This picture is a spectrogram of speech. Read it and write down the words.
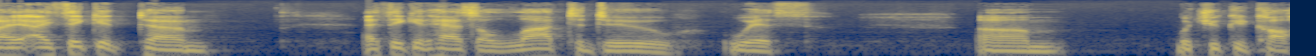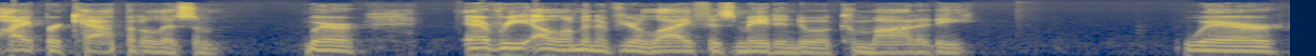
I, I think it, um, I think it has a lot to do with um, what you could call hyper capitalism, where every element of your life is made into a commodity, where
